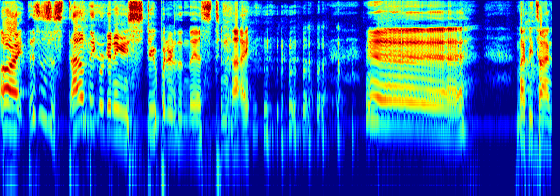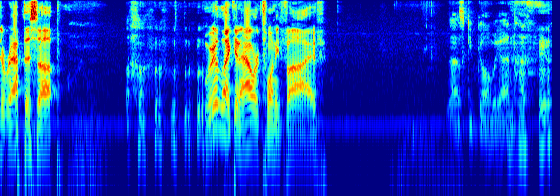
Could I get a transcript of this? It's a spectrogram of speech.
right. This is. A, I don't think we're getting any stupider than this tonight. Eh, might be time to wrap this up. We're like an hour twenty-five. Let's keep going. We got nothing.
